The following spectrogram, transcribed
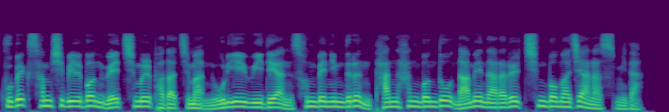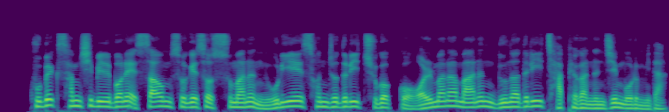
931번 외침을 받았지만 우리의 위대한 선배님들은 단 한 번도 남의 나라를 침범하지 않았습니다. 931번의 싸움 속에서 수많은 우리의 선조들이 죽었고 얼마나 많은 누나들이 잡혀갔는지 모릅니다.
